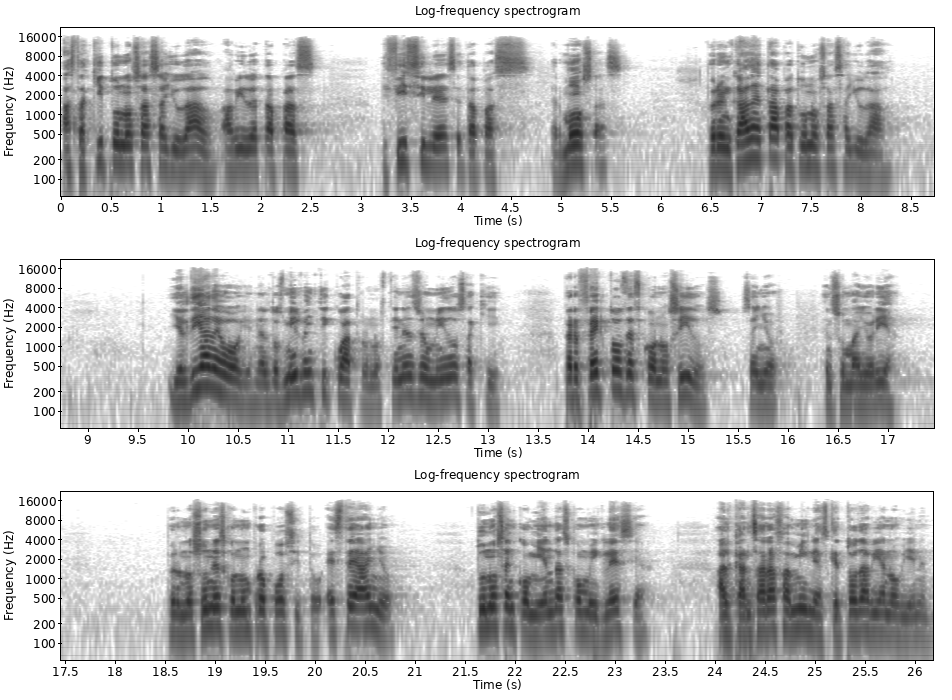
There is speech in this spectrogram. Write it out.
hasta aquí tú nos has ayudado. Ha habido etapas difíciles, etapas hermosas, pero en cada etapa tú nos has ayudado. Y el día de hoy, en el 2024, nos tienes reunidos aquí, perfectos desconocidos, Señor, en su mayoría. Pero nos unes con un propósito. Este año tú nos encomiendas como iglesia alcanzar a familias que todavía no vienen,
